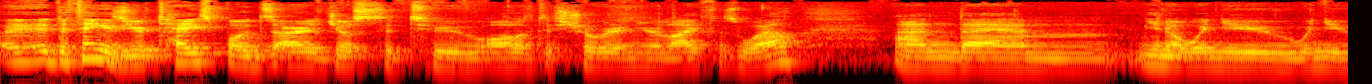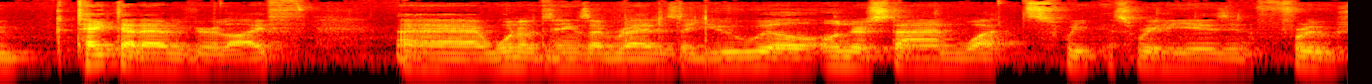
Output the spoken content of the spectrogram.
uh, the thing is, your taste buds are adjusted to all of the sugar in your life as well. And um, you know when you when you take that out of your life, uh, one of the things I've read is that you will understand what sweetness really is in fruit.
